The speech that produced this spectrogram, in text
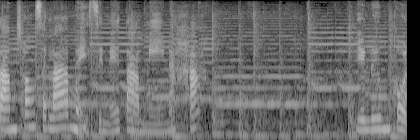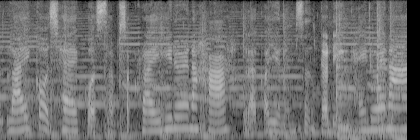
ตามช่องเซล่าเหมยซินได้ตามนี้นะคะ อย่าลืมกดไลค์ กดแชร์ กด Subscribe ให้ด้วยนะคะ แล้วก็อย่าลืมสั่นกระดิ่งให้ด้วยนะ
